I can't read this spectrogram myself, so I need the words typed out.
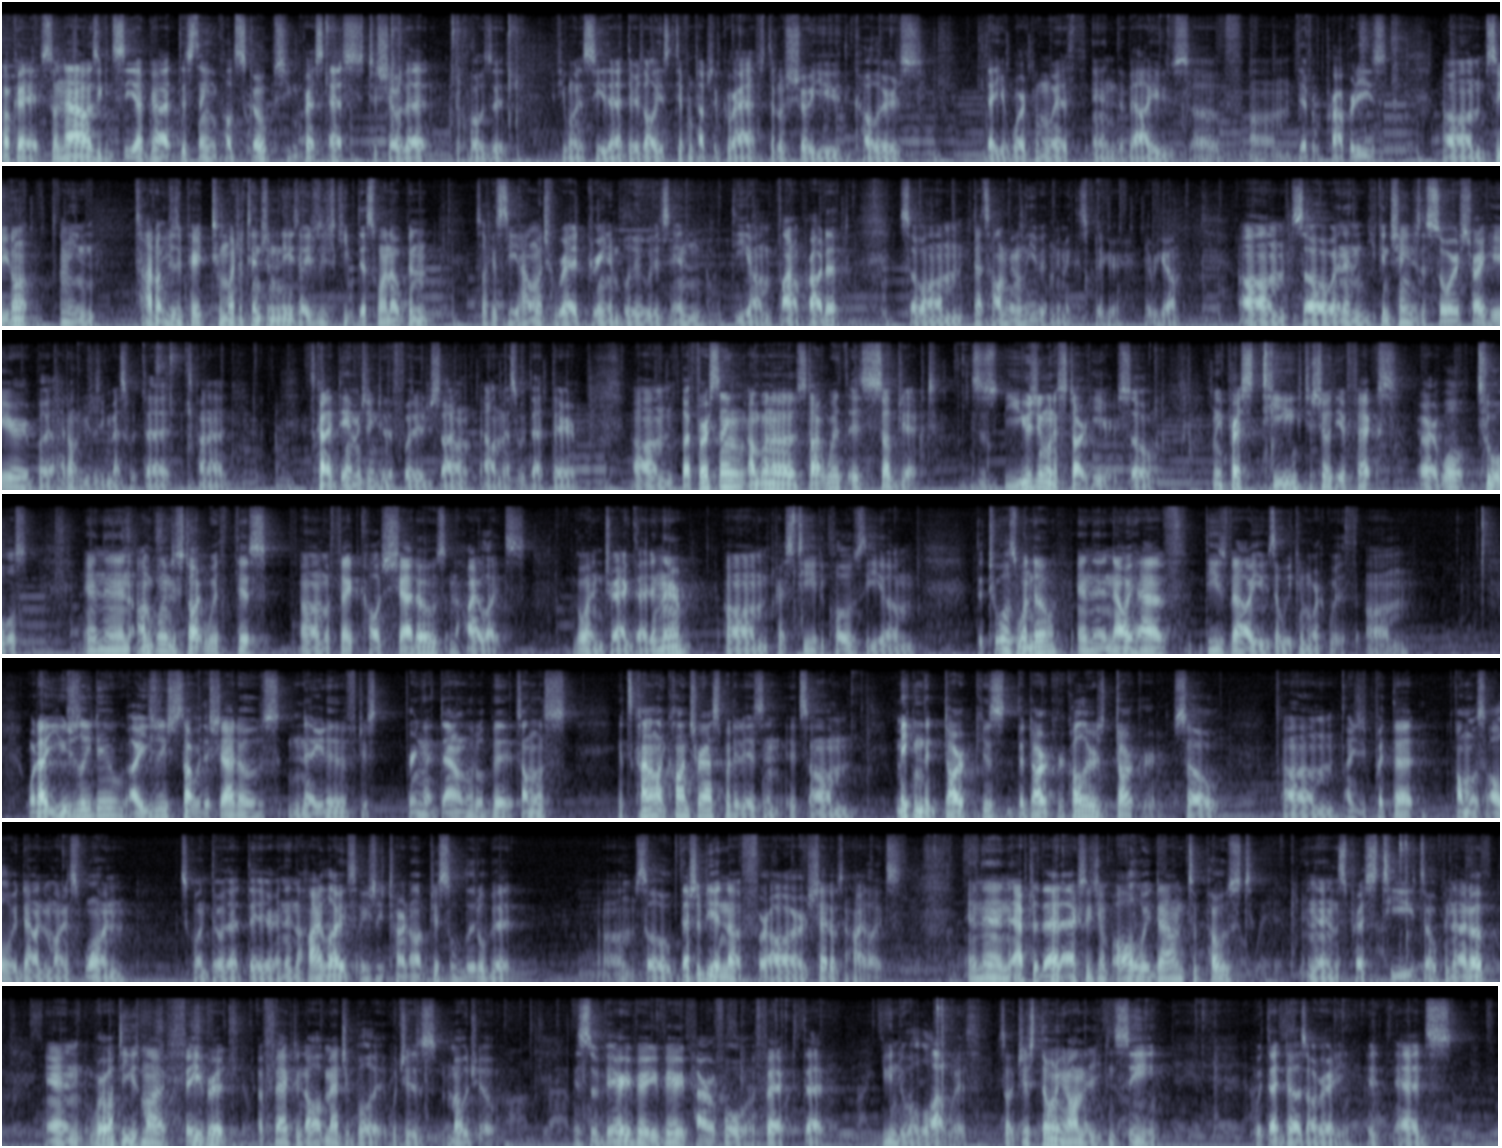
Okay, so now as you can see, I've got this thing called scopes. You can press S to show that, to close it if you want to see that. There's all these different types of graphs that'll show you the colors that you're working with and the values of um, different properties. Um, so you don't, I mean, I don't usually pay too much attention to these. I usually just keep this one open so I can see how much red, green, and blue is in the um, final product. So um, that's how I'm gonna leave it. Let me make this bigger. There we go. Um, so, and then you can change the source right here, but I don't usually mess with that. It's kind of it's kind of damaging to the footage, so I don't I don't mess with that there. Um, but first thing I'm gonna start with is subject. This is you usually want to start here. So let me press T to show the effects, or well tools, and then I'm going to start with this um, effect called shadows and highlights. Go ahead and drag that in there. Um, press T to close the um, the tools window, and then now we have these values that we can work with. Um, what I usually do, I usually start with the shadows negative, just bring that down a little bit. It's almost, it's kind of like contrast, but it isn't. It's um, making the darkest, the darker colors darker. So um, I just put that almost all the way down to minus one. Let's go and throw that there. And then the highlights, I usually turn up just a little bit. Um, so that should be enough for our shadows and highlights. And then after that, I actually jump all the way down to post. And then let's press T to open that up. And we're about to use my favorite effect in all of Magic Bullet, which is Mojo. This is a very, very, very powerful effect that you can do a lot with. So just throwing it on there, you can see what that does already. It adds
